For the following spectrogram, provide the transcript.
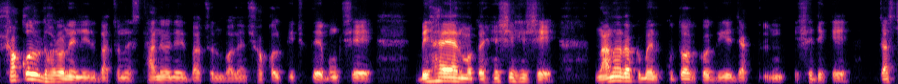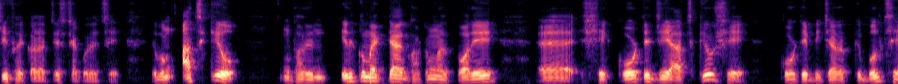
সকল ধরনের নির্বাচনে স্থানীয় নির্বাচন বলেন সকল কিছুতে এবং সে বেহায়ার মতো হেসে হেসে নানা রকমের কুতর্ক দিয়ে সেটিকে জাস্টিফাই করার চেষ্টা করেছে। এবং আজকেও, ধরেন এরকম একটা ঘটনার পরে সে কোর্টে যে আজকেও সে কোর্টে বিচারককে বলছে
